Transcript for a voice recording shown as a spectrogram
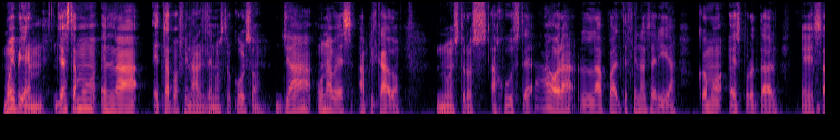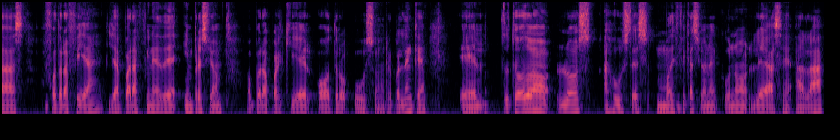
Muy bien, ya estamos en la etapa final de nuestro curso. Ya una vez aplicado nuestros ajustes, ahora la parte final sería cómo exportar esas fotografías ya para fines de impresión o para cualquier otro uso. Recuerden que todos los ajustes, modificaciones que uno le hace a la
